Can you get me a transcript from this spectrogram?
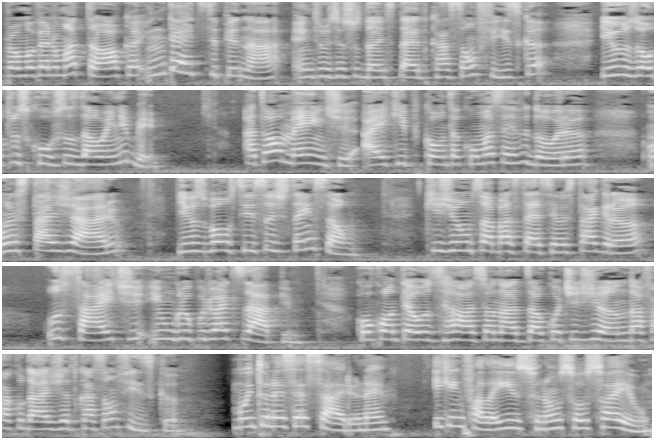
promovendo uma troca interdisciplinar entre os estudantes da educação física e os outros cursos da UNB. Atualmente, a equipe conta com uma servidora, um estagiário e os bolsistas de extensão, que juntos abastecem o Instagram, o site e um grupo de WhatsApp, com conteúdos relacionados ao cotidiano da Faculdade de Educação Física. Muito necessário, né? E quem fala isso não sou só eu.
